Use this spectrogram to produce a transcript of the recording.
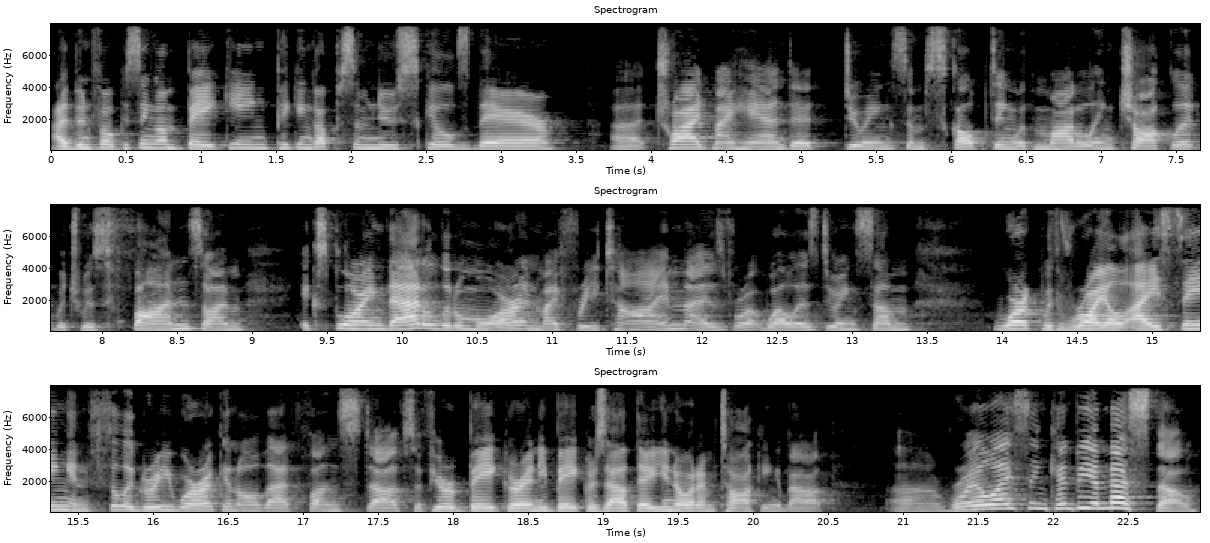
I've been focusing on baking, picking up some new skills there. Uh, tried my hand at doing some sculpting with modeling chocolate, which was fun. So I'm exploring that a little more in my free time, as well as doing some work with royal icing and filigree work and all that fun stuff. So if you're a baker, any bakers out there, you know what I'm talking about. Uh, royal icing can be a mess though,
